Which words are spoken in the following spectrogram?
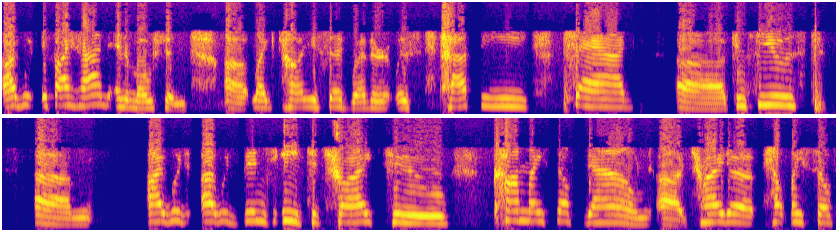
I would, if I had an emotion, uh, like Tanya said, whether it was happy, sad, uh, confused, um, I would I would binge eat to try to calm myself down, uh, try to help myself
